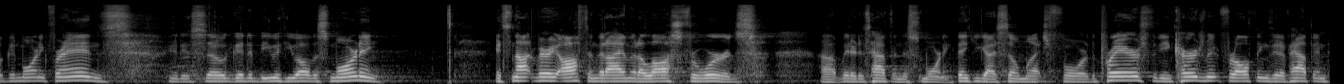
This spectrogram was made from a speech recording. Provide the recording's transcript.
Well, good morning, friends. It is so good to be with you all this morning. It's not very often that I am at a loss for words, uh, but it has happened this morning. Thank you guys so much for the prayers, for the encouragement, for all things that have happened.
